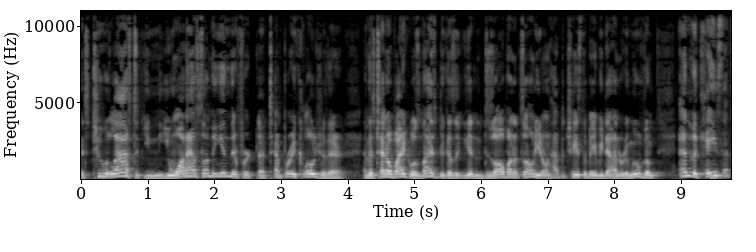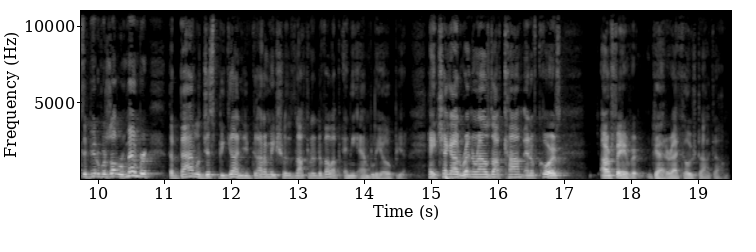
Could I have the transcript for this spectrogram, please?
it's too elastic. You, you want to have something in there for a temporary closure there. And this 10 micro is nice because it can dissolve on its own. You don't have to chase the baby down to remove them. End of the case, that's a beautiful result. Remember, the battle just begun. You've got to make sure that it's not going to develop any amblyopia. Hey, check out retinarounds.com and, of course, our favorite, cataractcoach.com.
